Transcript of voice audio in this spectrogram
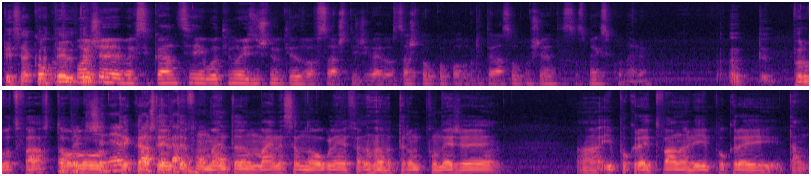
Те сега Колкото картелите... повече мексиканци и латиноязични отидат в САЩ и живеят в САЩ, толкова по-добри трябва са отношенията с Мексико, нали? Първо това, второ, е те картелите в в момента май не са много големи фенове на Тръмп, понеже а, и покрай това, нали, и покрай, там,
